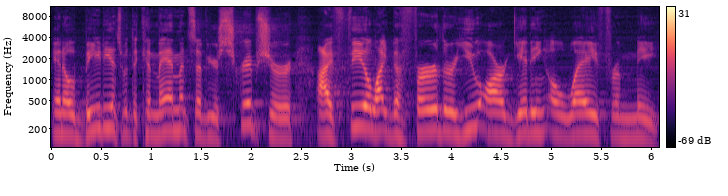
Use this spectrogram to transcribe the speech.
in obedience with the commandments of your scripture, I feel like the further you are getting away from me?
